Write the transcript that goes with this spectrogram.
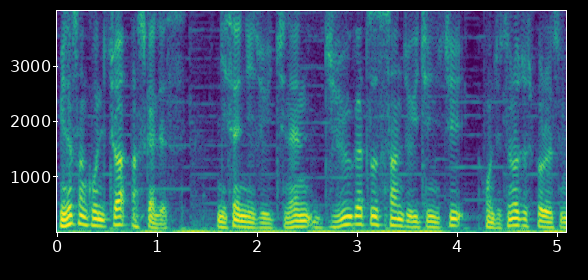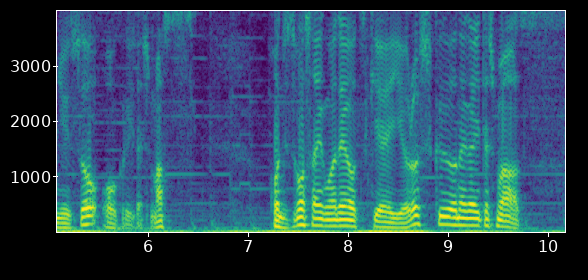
皆さんこんにちは、アシケンです。2021年10月31日、本日の女子プロレスニュースをお送りいたします。本日も最後までお付き合いよろしくお願いいたします。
